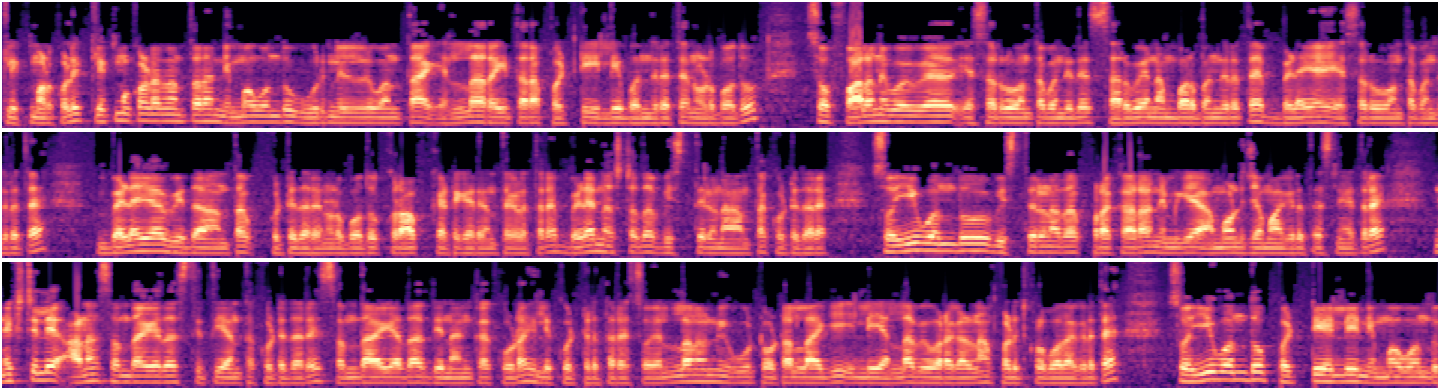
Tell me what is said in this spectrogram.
ಕ್ಲಿಕ್ ಮಾಡ್ಕೊಳ್ಳಿ. ಕ್ಲಿಕ್ ಮಾಡ್ಕೊಂಡ ನಂತರ ನಿಮ್ಮ ಒಂದು ಊರಿನಲ್ಲಿರುವಂಥ ಎಲ್ಲ ರೈತರ ಪಟ್ಟಿ ಇಲ್ಲಿ ಬಂದಿರುತ್ತೆ ನೋಡಬಹುದು. ಸೊ ಫಲಾನುಭವಿಯ ಹೆಸರು ಅಂತ ಬಂದಿದೆ. ಸರ್ವೆ ನಂಬರ್ ಬಂದಿರುತ್ತೆ. ಬೆಳೆಯ ಹೆಸರು ಅಂತ ಬಂದಿರುತ್ತೆ. ಬೆಳೆಯ ವಿಧ ಅಂತ ಕೊಟ್ಟಿದ್ದಾರೆ ನೋಡಬಹುದು. ಕ್ರಾಪ್ ಕ್ಯಾಟಗರಿ ಅಂತ ಹೇಳ್ತಾರೆ. ಬೆಳೆ ನಷ್ಟದ ವಿಸ್ತೀರ್ಣ ಅಂತ ಕೊಟ್ಟಿದ್ದಾರೆ. ಸೊ ಈ ಒಂದು ವಿಸ್ತೀರ್ಣದ ಪ್ರಕಾರ ನಿಮಗೆ ಅಮೌಂಟ್ ಜಮಾ ಆಗಿರುತ್ತೆ ಸ್ನೇಹಿತರೆ. ನೆಕ್ಸ್ಟ್ ಇಲ್ಲಿ ಹಣ ಸಂದಾಯದ ಸ್ಥಿತಿ ಅಂತ ಕೊಟ್ಟಿದ್ದಾರೆ. ಸಂದಾಯದ ದಿನಾಂಕ ಕೂಡ ಇಲ್ಲಿ ಕೊಟ್ಟಿರ್ತಾರೆ. ಸೊ ಎಲ್ಲನೂ ನೀವು ಟೋಟಲ್ ಆಗಿ ಇಲ್ಲಿ ಎಲ್ಲ ವಿವರಗಳನ್ನ ಪಡೆದುಕೊಳ್ಬಹುದಾಗಿರುತ್ತೆ ಸೊ ಈ ಒಂದು ಪಟ್ಟಿಯಲ್ಲಿ ನಿಮ್ಮ ಒಂದು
